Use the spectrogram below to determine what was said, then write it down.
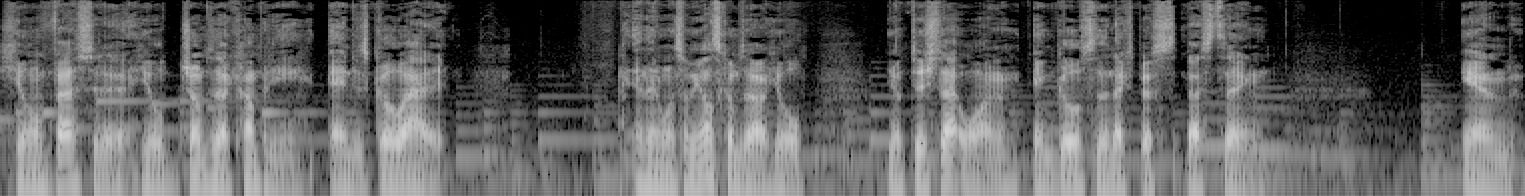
he'll invest in it, he'll jump to that company and just go at it. And then when something else comes out, he'll, you know, dish that one and goes to the next best best thing. And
